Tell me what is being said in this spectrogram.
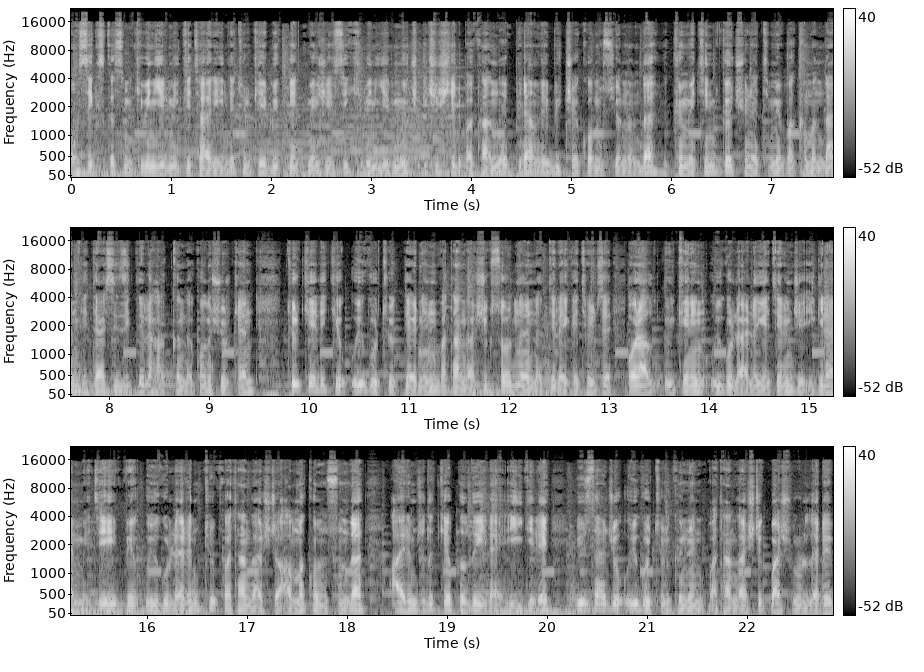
18 Kasım 2022 tarihinde Türkiye Büyük Millet Meclisi 2023 İçişleri Bakanlığı Plan ve Bütçe Komisyonu'nda hükümetin göç yönetimi bakımından yetersizlikleri hakkında konuşurken Türkiye'deki Uygur Türklerinin vatandaşlık sorunlarını dile getirdi. Oral ülkenin Uygurlarla yeterince ilgilenmediği ve Uygurların Türk vatandaşlığı alma konusunda ayrımcılık yapıldığıyla ilgili yüzlerce Uygur Türk'ünün vatandaşlık başvuruları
